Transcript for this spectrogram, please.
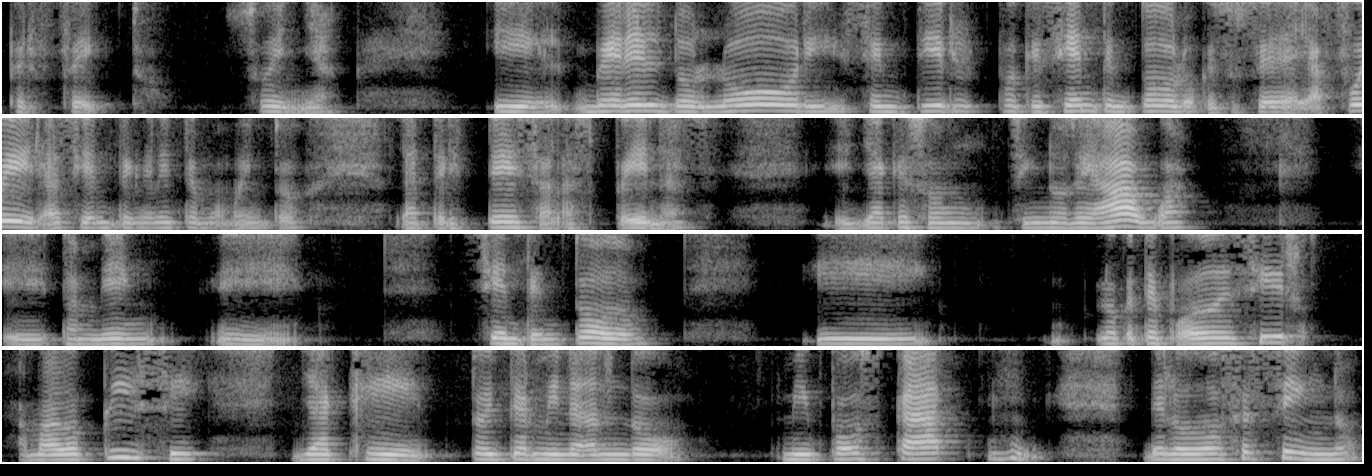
perfecto, sueña. Y ver el dolor y sentir, porque sienten todo lo que sucede allá afuera, sienten en este momento la tristeza, las penas, eh, ya que son signos de agua, eh, también sienten todo. Y lo que te puedo decir, amado Pisi, ya que estoy terminando mi postcat de los 12 signos.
